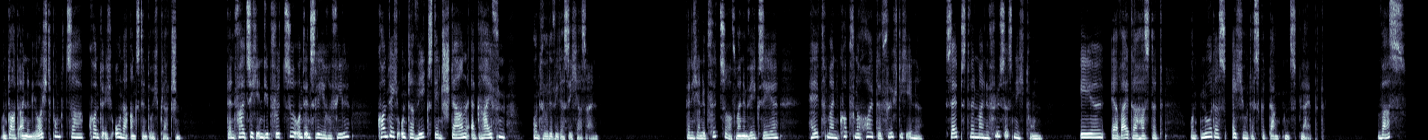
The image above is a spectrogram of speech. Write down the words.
und dort einen Leuchtpunkt sah, konnte ich ohne Angst hindurchplatschen. Denn falls ich in die Pfütze und ins Leere fiel, konnte ich unterwegs den Stern ergreifen und würde wieder sicher sein. Wenn ich eine Pfütze auf meinem Weg sehe, hält mein Kopf noch heute flüchtig inne, selbst wenn meine Füße es nicht tun, ehe er weiterhastet und nur das Echo des Gedankens bleibt. Was,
